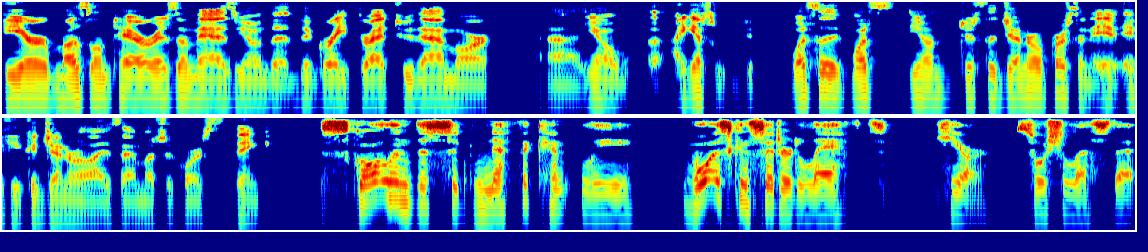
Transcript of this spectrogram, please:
fear Muslim terrorism as, you know, the, the great threat to them or, uh, you know, I guess what's the, what's, you know, just the general person, if you could generalize that much, of course, think. Scotland is significantly what is considered left here, socialistic,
